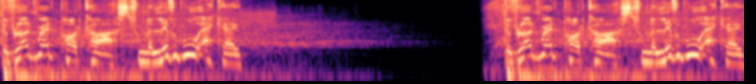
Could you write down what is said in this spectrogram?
The Blood Red Podcast from the Liverpool Echo. The Blood Red Podcast from the Liverpool Echo.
